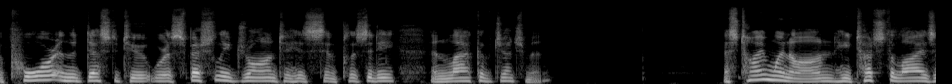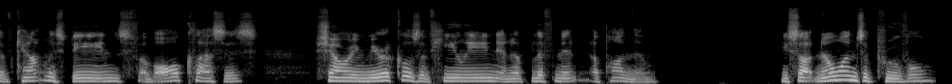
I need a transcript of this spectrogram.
The poor and the destitute were especially drawn to his simplicity and lack of judgment. As time went on, he touched the lives of countless beings of all classes, showering miracles of healing and upliftment upon them. He sought no one's approval,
